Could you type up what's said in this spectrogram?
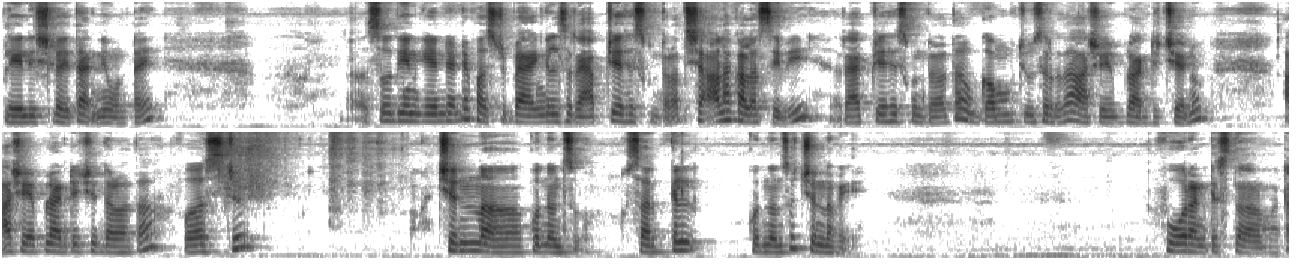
ప్లేలిస్ట్లో అయితే అన్నీ ఉంటాయి. సో దీనికి ఏంటంటే ఫస్ట్ బ్యాంగిల్స్ ర్యాప్ చేసేసుకున్న తర్వాత చాలా కలర్స్ ఇవి. ర్యాప్ చేసేసుకున్న తర్వాత గమ్ చూసారు కదా ఆ షేప్లో అంటించాను. ఆ షేప్లో అంటించిన తర్వాత ఫస్ట్ చిన్న కుందన్స్ సర్కిల్ కుందన్స్ చిన్నవి. ఫోర్ అంటిస్తున్నాను అనమాట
